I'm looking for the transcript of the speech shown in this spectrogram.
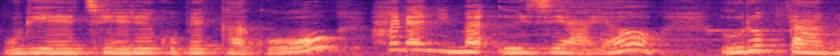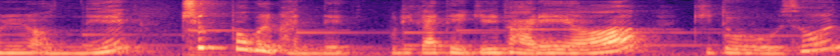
우리의 죄를 고백하고 하나님만 의지하여 의롭다함을 얻는 축복을 받는 우리가 되길 바래요. 기도 손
